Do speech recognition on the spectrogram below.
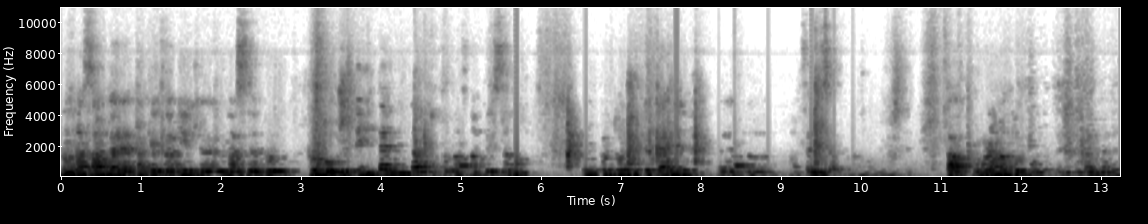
ну насамперед, так як закінчує у нас е, продовжити її термін, так? Тут у нас написано продовжити термін. е, е, А це не ця Так, програма турбота в мене.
